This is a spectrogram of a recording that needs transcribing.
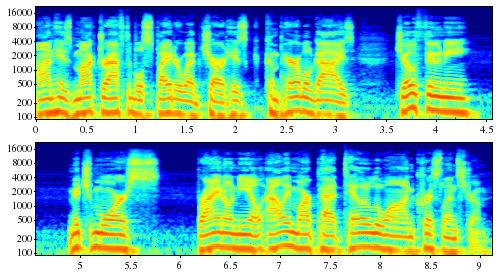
on his mock draftable spiderweb chart, his comparable guys Joe Thuney, Mitch Morse, Brian O'Neill, Ali Marpet, Taylor Lewan, Chris Lindstrom.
